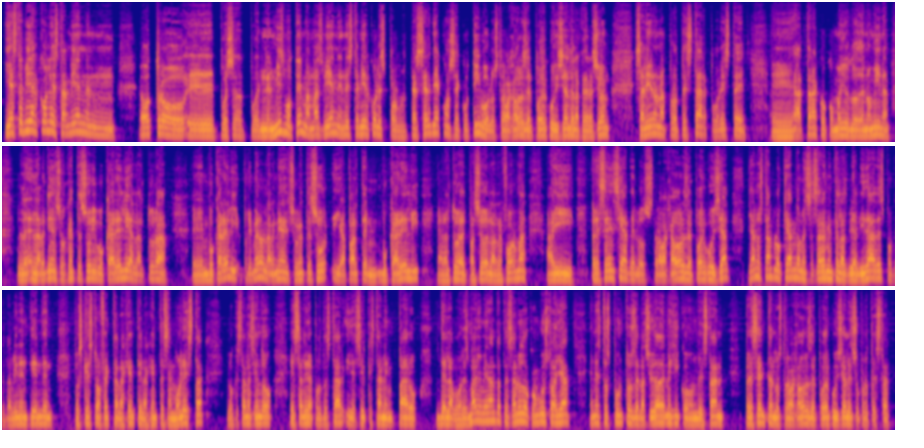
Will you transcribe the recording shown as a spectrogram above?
Y este miércoles también en otro, eh, pues en el mismo tema, más bien en este miércoles por tercer día consecutivo, los trabajadores del Poder Judicial de la Federación salieron a protestar por este eh, atraco, como ellos lo denominan, en la Avenida Insurgente Sur y Bucareli, a la altura en Bucareli, primero en la Avenida Insurgente Sur y aparte en Bucareli, a la altura del Paseo de la Reforma, hay presencia de los trabajadores del Poder Judicial. Ya no están bloqueando necesariamente las vialidades porque también entienden pues que esto afecta a la gente y la gente se molesta lo que están haciendo es salir a protestar y decir que están en paro de labores. Mario Miranda, te saludo con gusto allá en estos puntos de la Ciudad de México donde están presentes los trabajadores del Poder Judicial en su protesta.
